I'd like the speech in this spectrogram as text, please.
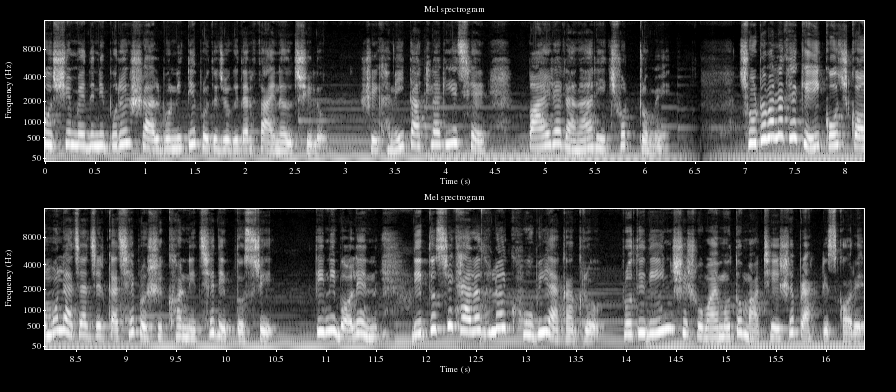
পশ্চিম মেদিনীপুরের শালবনীতে প্রতিযোগিতার ফাইনাল ছিল। সেখানেই তাক লাগিয়েছে পায়রা ডাঙার এই ছোট্ট মেয়ে। ছোটবেলা থেকেই কোচ কমল আচার্যের কাছে প্রশিক্ষণ নিচ্ছে দীপ্তশ্রী। তিনি বলেন দীপ্তশ্রী খেলাধুলোয় খুবই একাগ্র। প্রতিদিন সে সময় মতো মাঠে এসে প্র্যাকটিস করে।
